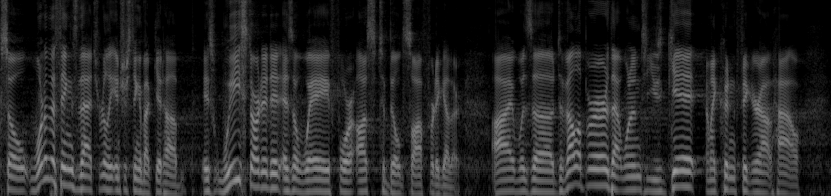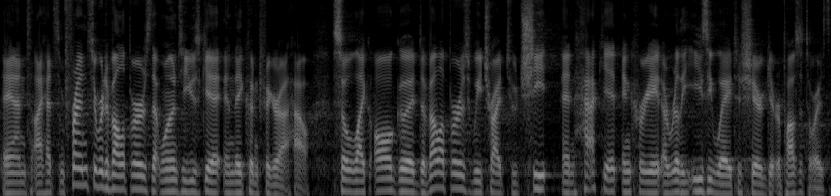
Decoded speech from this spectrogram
So one of the things that's really interesting about GitHub is we started it as a way for us to build software together. I was a developer that wanted to use Git, and I couldn't figure out how. And I had some friends who were developers that wanted to use Git, and they couldn't figure out how. So like all good developers, we tried to cheat and hack it and create a really easy way to share Git repositories.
